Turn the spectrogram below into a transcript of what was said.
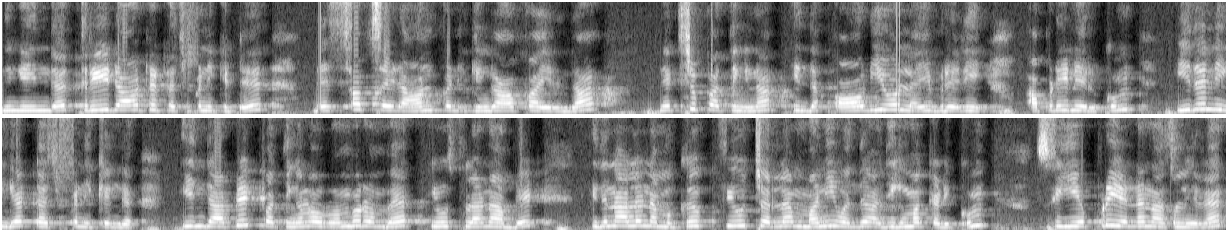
நீங்கள் இந்த த்ரீ டாட்டை டச் பண்ணிக்கிட்டு டெஸ்க்டாப் சைடு ஆன் பண்ணிக்கோங்க. ஆஃப் ஆகிருந்தால் நெக்ஸ்ட்டு பார்த்தீங்கன்னா இந்த ஆடியோ லைப்ரரி அப்படின்னு இருக்கும். இதை நீங்கள் டச் பண்ணிக்கோங்க. இந்த அப்டேட் பார்த்தீங்கன்னா ரொம்ப ரொம்ப யூஸ்ஃபுல்லான அப்டேட் இதனால் நமக்கு ஃப்யூச்சரில் மணி வந்து அதிகமாக கிடைக்கும். ஸோ எப்படி என்ன நான் சொல்லிடுறேன்?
